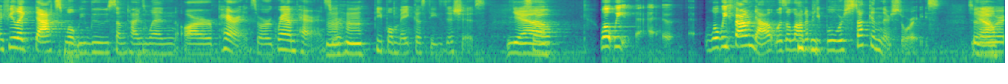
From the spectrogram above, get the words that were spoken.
I feel like that's what we lose sometimes when our parents or our grandparents or people make us these dishes. Mm-hmm. Yeah. So what we what we found out was a lot of people were stuck in their stories. So Yeah. they were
